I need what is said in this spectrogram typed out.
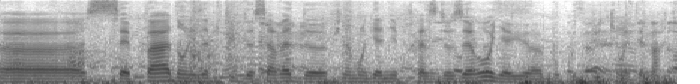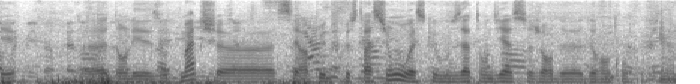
Euh, c'est pas dans les habitudes de Servette de finalement gagner presque 2-0. Il y a eu euh, beaucoup de buts qui ont été marqués euh, dans les autres matchs. C'est un peu une frustration ou est-ce que vous vous attendiez à ce genre de, rencontre au final?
